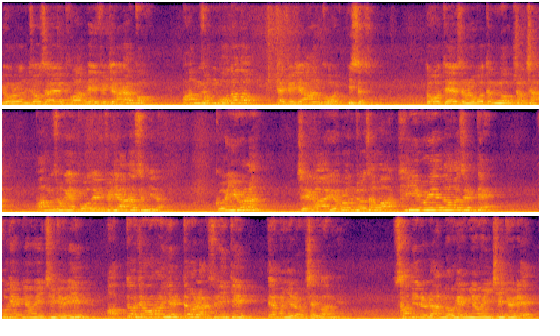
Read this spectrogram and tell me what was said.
여론조사에 포함해 주지 않았고 방송 보도도 해주지 않고 있었습니다. 또 대선 후보 등록조차 방송에 보도해 주지 않았습니다. 그 이유는 제가 여론조사와 TV에 나왔을 때 허경영의 지지율이 압도적으로 1등을 할 수 있기 때문이라고 생각합니다. 3위를 한 허경영의 지지율에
